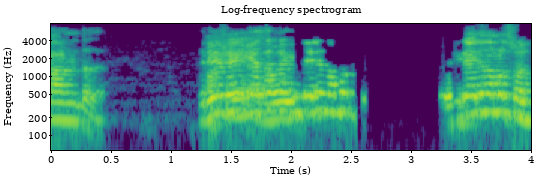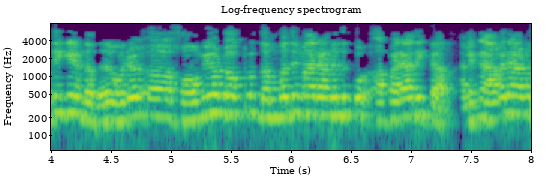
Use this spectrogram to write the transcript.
കാണേണ്ടത്. ഒരു കാര്യം നമ്മൾ ശ്രദ്ധിക്കേണ്ടത് ഒരു ഹോമിയോ ഡോക്ടർ ദമ്പതിമാരാണ് ഇത് പരാതിക്കാർ. അല്ലെങ്കിൽ അവരാണ്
